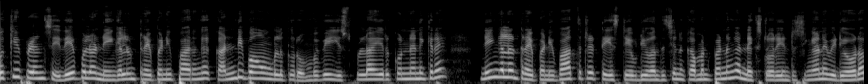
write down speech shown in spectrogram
ஓகே ஃப்ரெண்ட்ஸ் இதே போல் நீங்களும் ட்ரை பண்ணி பாருங்கள் கண்டிப்பாக உங்களுக்கு ரொம்பவே யூஸ்ஃபுல்லாக இருக்கும்னு நினைக்கிறேன். நீங்களும் ட்ரை பண்ணி பார்த்துட்டு டேஸ்ட் எப்படி வந்துச்சுன்னு கமெண்ட் பண்ணுங்கள் நெக்ஸ்ட் ஒரு இன்ட்ரெஸ்டிங்கான வீடியோட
